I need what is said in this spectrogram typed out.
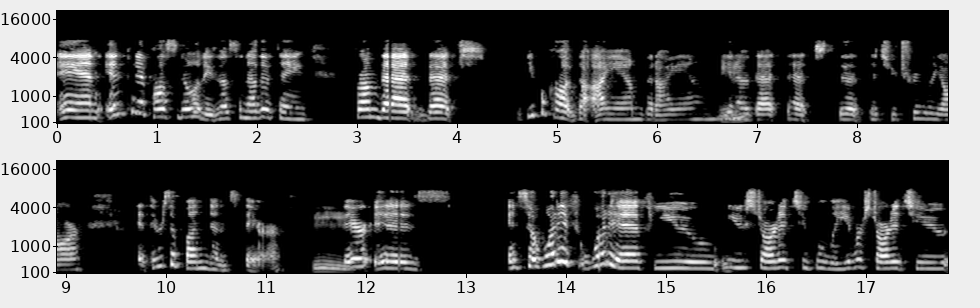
And infinite possibilities. That's another thing from that that people call it the I am that I am, mm-hmm. you know, that, that, that, that you truly are. Eh, there's abundance there. Mm. There is, and so what if, what if you, you started to believe or started to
